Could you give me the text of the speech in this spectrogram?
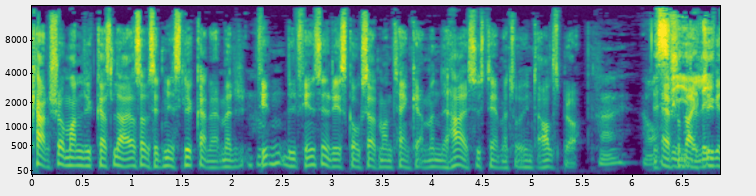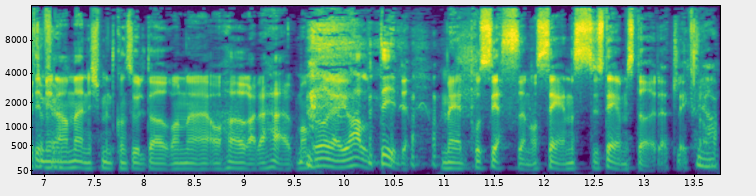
kanske om man lyckas lära sig av sitt misslyckande. Men det, det finns ju en risk också att man tänker att det här systemet var ju inte alls bra. Nej. Ja. Det svider lite i mina managementkonsultöron eh, att höra det här. Man börjar ju alltid med processen och sen systemstödet. Liksom. Ja.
